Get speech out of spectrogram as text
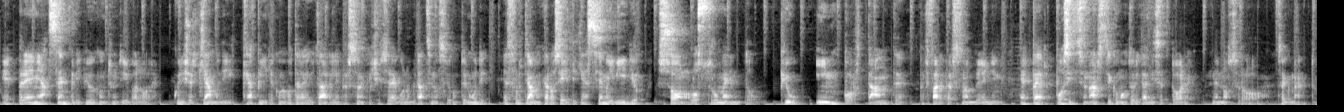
e premia sempre di più i contenuti di valore. Quindi cerchiamo di capire come poter aiutare le persone che ci seguono grazie ai nostri contenuti e sfruttiamo i caroselli che assieme ai video sono lo strumento più importante per fare personal branding e per posizionarsi come autorità di settore nel nostro segmento.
